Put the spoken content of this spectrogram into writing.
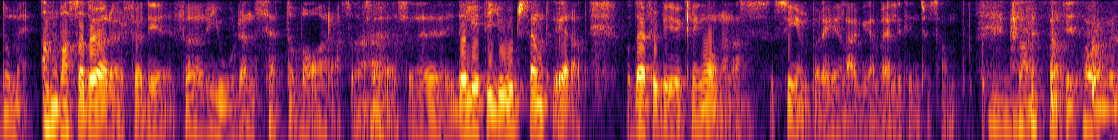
de är ambassadörer för, det, för jordens sätt att vara. Så, att säga. så det är lite jordcentrerat. Och därför blir ju klingonernas syn på det hela väldigt intressant. Mm. Samt- Samtidigt har de väl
